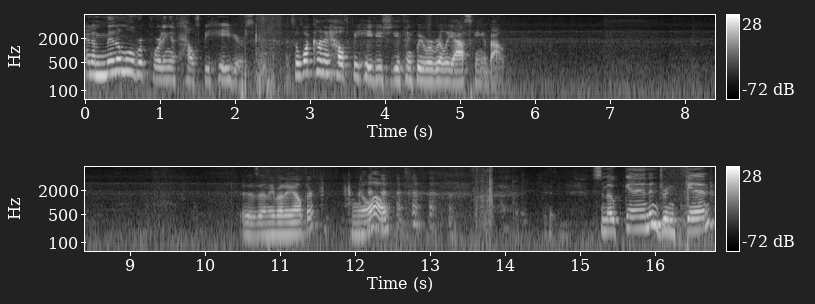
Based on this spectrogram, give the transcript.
and a minimal reporting of health behaviors. So, what kind of health behaviors do you think we were really asking about? Is anybody out there? Hello. Smoking and drinking. You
